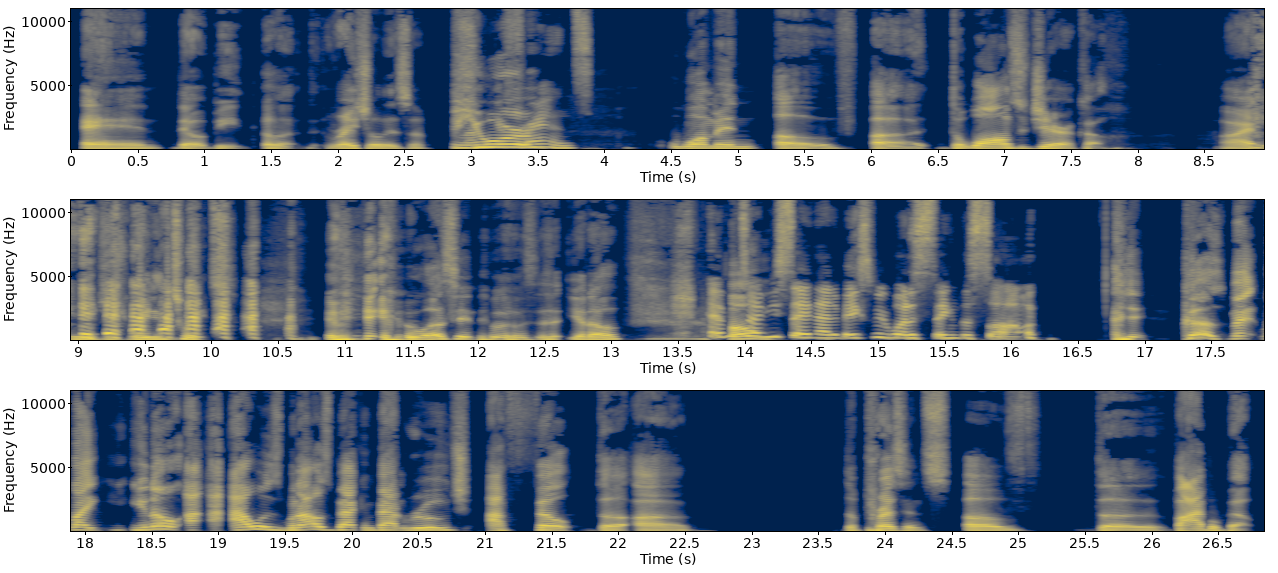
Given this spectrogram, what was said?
And there would be uh, Rachel is a pure woman of uh the walls of Jericho. All right, we were just reading tweets. It, wasn't, it was, you know, Every Um, time you say that, it makes me want to sing the song. cause man, like you know, I- I was when I was back in Baton Rouge, I felt the uh the presence of the Bible Belt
